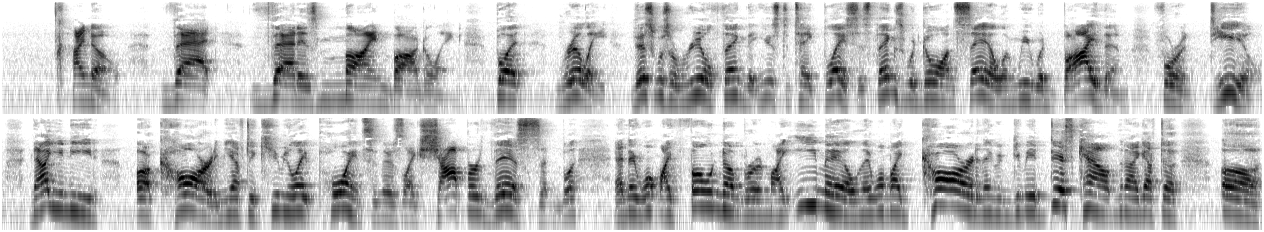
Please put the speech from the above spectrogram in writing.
I know. That that is mind-boggling. But really, this was a real thing that used to take place is things would go on sale and we would buy them for a deal. Now you need a card and you have to accumulate points and there's like shopper this and and they want my phone number and my email and they want my card and they would give me a discount and then I got to uh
